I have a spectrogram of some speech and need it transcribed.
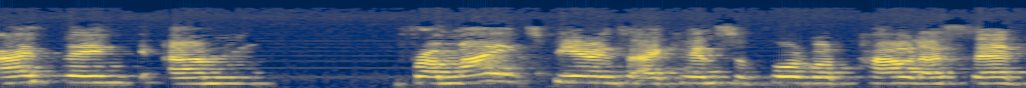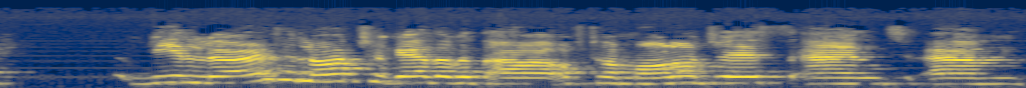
I think um, from my experience, I can support what Paula said. We learned a lot together with our ophthalmologists, and um,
